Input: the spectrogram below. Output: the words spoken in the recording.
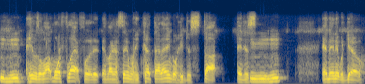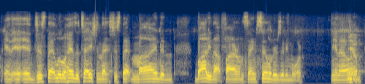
Mhm. he was a lot more flat-footed and like i said when he cut that angle he just stopped and just Mhm. and then it would go and, and and just that little hesitation that's just that mind and body not firing on the same cylinders anymore you know Yep.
